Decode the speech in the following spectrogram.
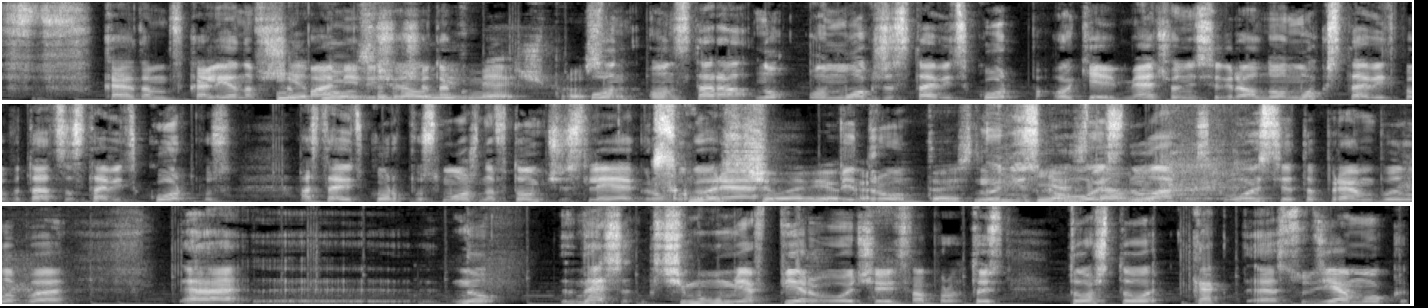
в, в, там, в колено, в шипами Нет, но он или сыграл еще что-то. в мяч просто. Он, он старал, но он мог же ставить корпус. Окей, мяч он не сыграл, но он мог ставить, попытаться ставить корпус. А ставить корпус можно в том числе, грубо Сквозь говоря, человека. бедром. То есть ну не сквозь, ставлю- ну ладно, сквозь это прям было бы. э, э, ну, знаешь, к чему у меня в первую очередь вопрос? То есть то, что как э, судья мог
